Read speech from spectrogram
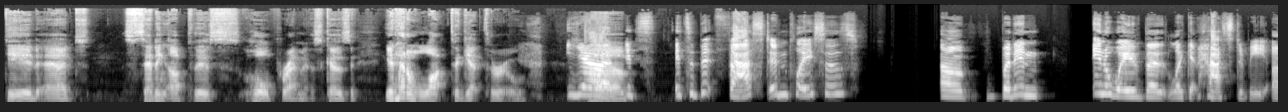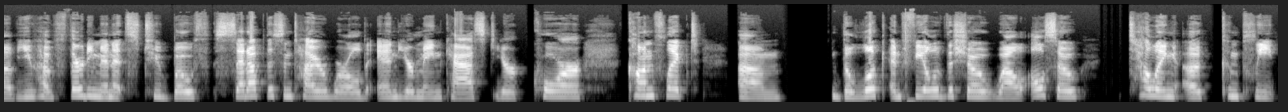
did at setting up this whole premise because it had a lot to get through Yeah, Uh, it's it's a bit fast in places, uh, but in in a way that like it has to be. Of you have thirty minutes to both set up this entire world and your main cast, your core conflict, um, the look and feel of the show, while also telling a complete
